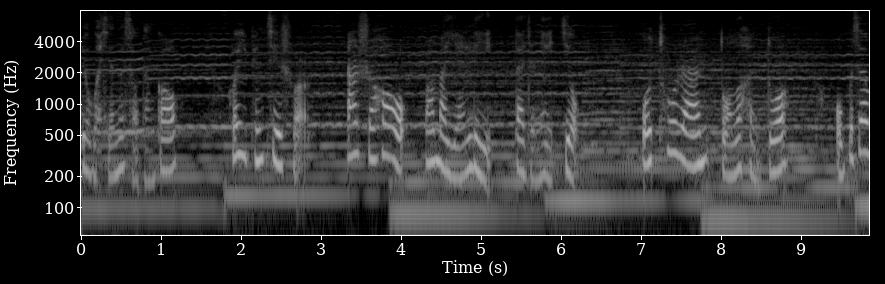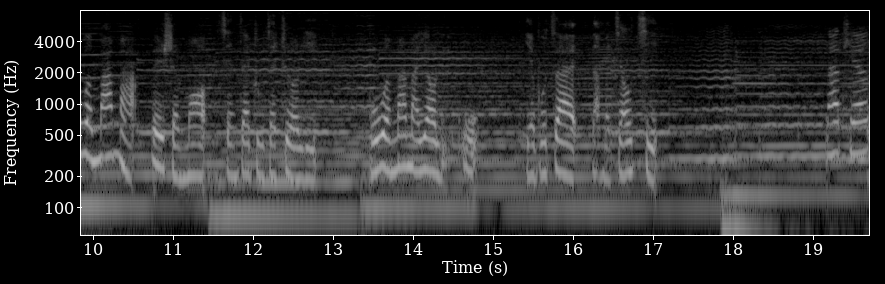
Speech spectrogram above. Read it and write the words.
六块钱的小蛋糕和一瓶汽水。那时候，妈妈眼里带着内疚。我突然懂了很多，我不再问妈妈为什么现在住在这里，不问妈妈要礼物，也不再那么娇气。那天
